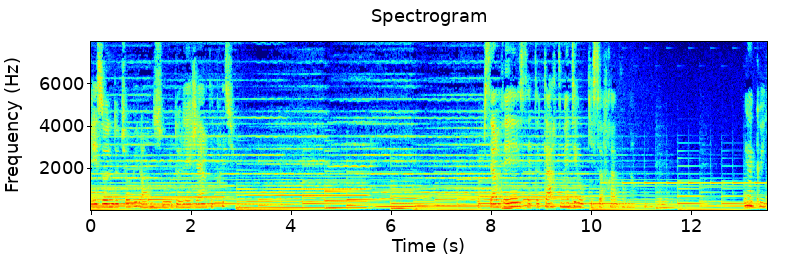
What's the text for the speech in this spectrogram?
Les zones de turbulence ou de légère dépression? Observez cette carte météo qui s'offre à vous maintenant et accueillez.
